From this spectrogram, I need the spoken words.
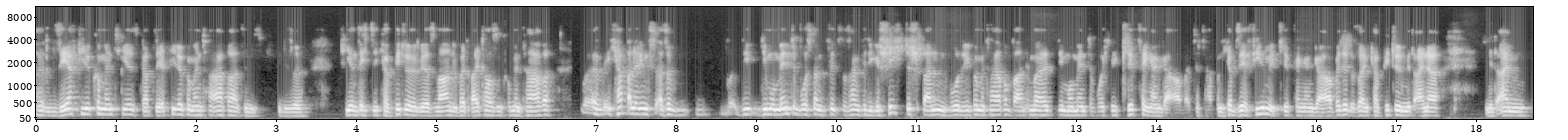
Äh, sehr viel kommentiert, es gab sehr viele Kommentare, also diese 64 Kapitel, wie es waren, über 3000 Kommentare. Äh, ich habe allerdings, also die, die Momente, wo es dann sozusagen für die Geschichte spannend wurde, die Kommentare waren immer die Momente, wo ich mit Cliffhangern gearbeitet habe. Und ich habe sehr viel mit Cliffhangern gearbeitet. Also ein Kapitel mit einer, mit einem,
